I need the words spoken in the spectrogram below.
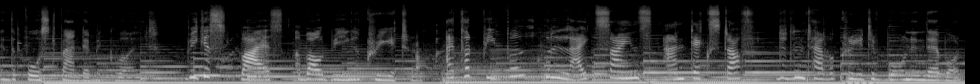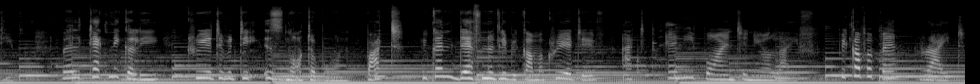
in the post pandemic world. Biggest bias about being a creator. I thought people who liked science and tech stuff didn't have a creative bone in their body. Well, technically, creativity is not a bone, but you can definitely become a creative at any point in your life. Pick up a pen, write,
